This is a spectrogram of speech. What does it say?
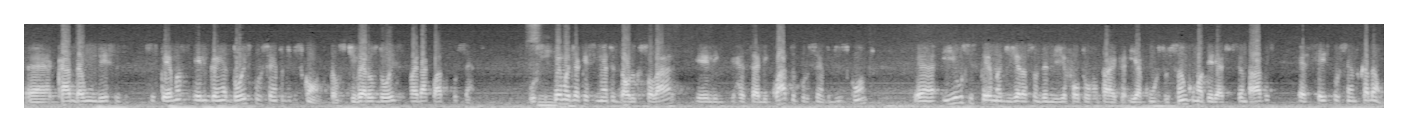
é, cada um desses sistemas ele ganha 2% de desconto. Então, se tiver os dois, vai dar 4%. O Sim. sistema de aquecimento hidráulico solar, ele recebe 4% de desconto. É, e o sistema de geração de energia fotovoltaica e a construção com materiais sustentáveis é 6% cada um.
